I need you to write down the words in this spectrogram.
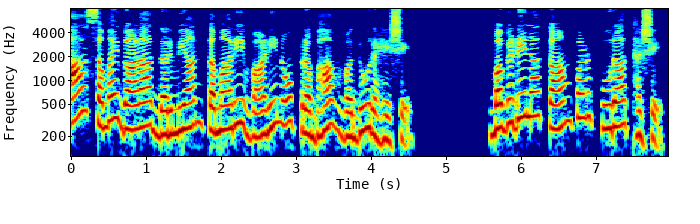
આ સમયગાળા દરમિયાન તમારી વાણીનો પ્રભાવ વધુ રહેશે. બગડેલા કામ પણ પૂરા થશે.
